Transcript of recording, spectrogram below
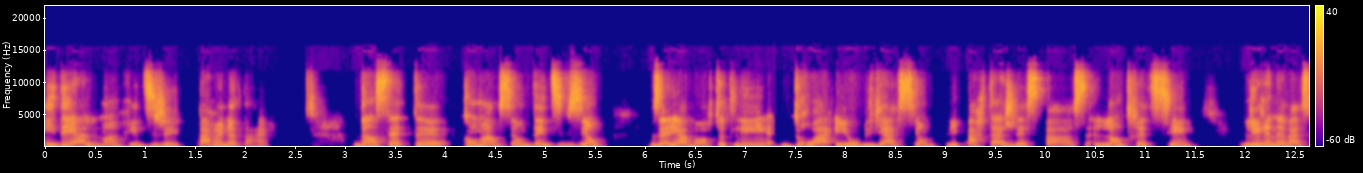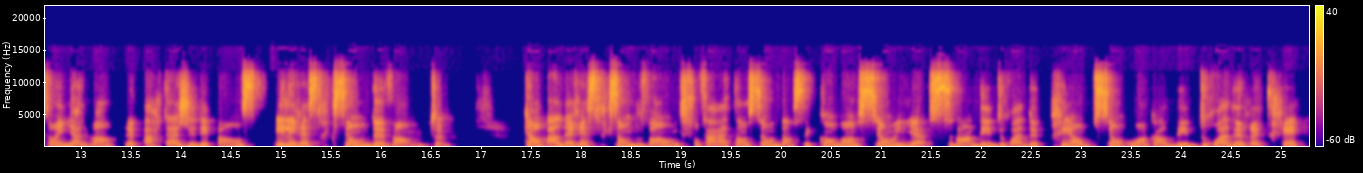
idéalement rédigée par un notaire. Dans cette euh, convention d'indivision, vous allez avoir tous les droits et obligations, les partages d'espace, l'entretien, les rénovations également, le partage des dépenses et les restrictions de vente. Quand on parle de restriction de vente, il faut faire attention. Dans ces conventions, il y a souvent des droits de préemption ou encore des droits de retrait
